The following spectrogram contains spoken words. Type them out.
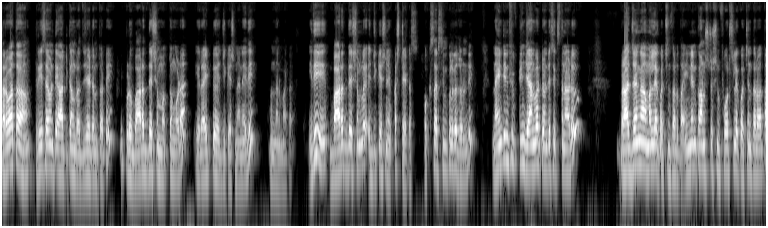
తర్వాత త్రీ సెవెంటీ ఆర్టికల్ని రద్దు చేయడంతో ఇప్పుడు భారతదేశం మొత్తం కూడా ఈ రైట్ టు ఎడ్యుకేషన్ అనేది ఉందన్నమాట. ఇది భారతదేశంలో ఎడ్యుకేషన్ యొక్క స్టేటస్. ఒకసారి సింపుల్గా చూడండి. నైన్టీన్ ఫిఫ్టీన్ జనవరి ట్వంటీ సిక్స్త్ నాడు రాజ్యాంగం అమల్లోకి వచ్చిన తర్వాత ఇండియన్ కాన్స్టిట్యూషన్ ఫోర్స్లోకి వచ్చిన తర్వాత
